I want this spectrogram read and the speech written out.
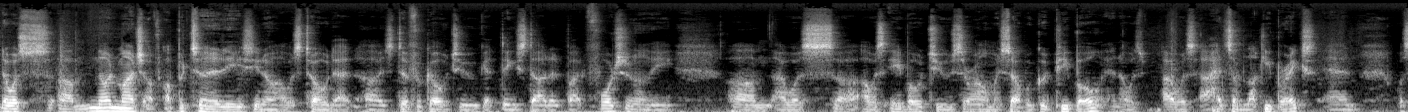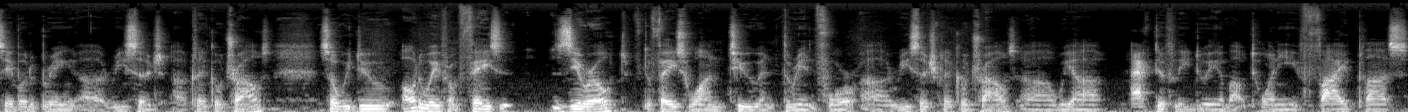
there was um, not much of opportunities. You know, I was told that uh, it's difficult to get things started, but fortunately. Um, I was uh, I was able to surround myself with good people, and I was I was I had some lucky breaks, and was able to bring uh, research uh, clinical trials. So we do all the way from phase zero to phase one, two, and three and four uh, research clinical trials. We are actively doing about 25 plus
